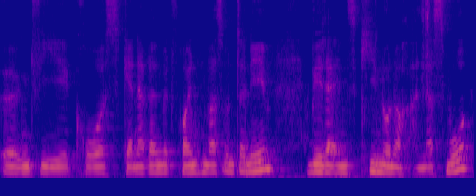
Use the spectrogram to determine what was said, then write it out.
irgendwie groß generell mit Freunden was unternehmen, weder ins Kino noch anderswo.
